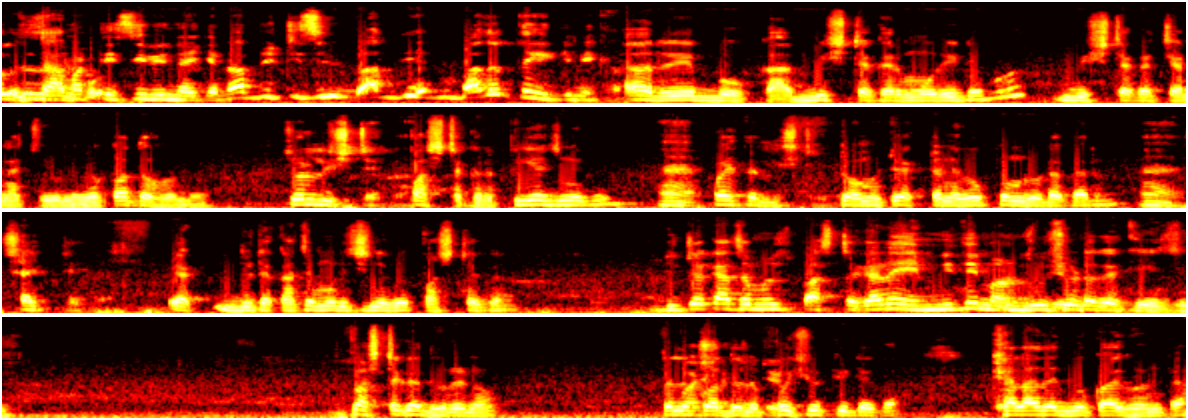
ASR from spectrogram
বলতেছেন আমার টিসিবি নাই কেন? আপনি টিসিবি বাদ দিয়ে আপনি বাজার থেকে কিনে খান আরে বোকা বিশ টাকার মুড়ি নেব বিশ টাকার চানাচুর নেব কত হলো? চল্লিশ টাকা। পাঁচ টাকার পেঁয়াজ নেব। হ্যাঁ পঁয়তাল্লিশ টাকা। টমেটো একটা নেব পনেরো টাকার। হ্যাঁ ষাট টাকা। এক দুইটা কাঁচামরিচ নেবে পাঁচ টাকা। দুটা কাঁচামরিচ পাঁচ টাকা না এমনিতেই মানুষ দুশো টাকা কেজি। পাঁচ টাকা ধরে নাও। তাহলে কত হলো? পঁয়ষট্টি টাকা। খেলা দেখব কয় ঘণ্টা?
